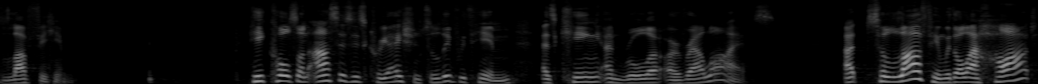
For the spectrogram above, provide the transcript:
love for Him. He calls on us as His creation to live with Him as King and ruler over our lives, uh, to love Him with all our heart,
